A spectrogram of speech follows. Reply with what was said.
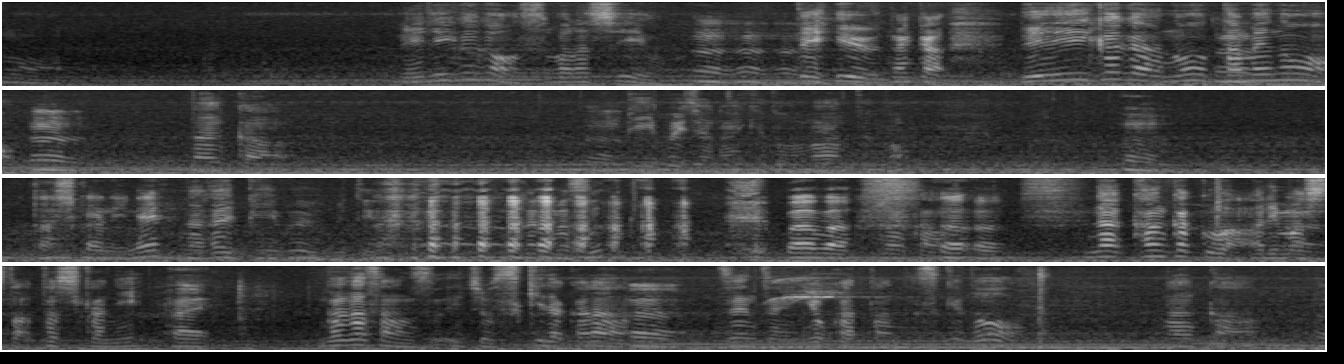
もうレディー・ガガは素晴らしいよ。っていう、なんかレディー・ガガのための、うん。なんかうん。PV じゃないけどなんていうの？うん確かにね。長い PV を見てる。わかります？なんかまあ。まあうんうん。な感覚はありました、確かに。はい。ガガさん一応好きだから、うん。全然良かったんですけどなんかう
